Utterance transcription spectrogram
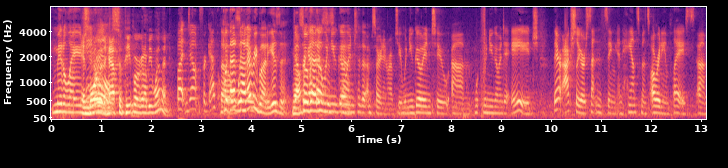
middle aged. And more than half the people are going to be women. But don't forget, though. But that's not you, everybody, is it? No. Don't so forget, though, when you go yeah. into the. I'm sorry to interrupt you. When you go into um, when you go into age, there actually are sentencing enhancements already in place um,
